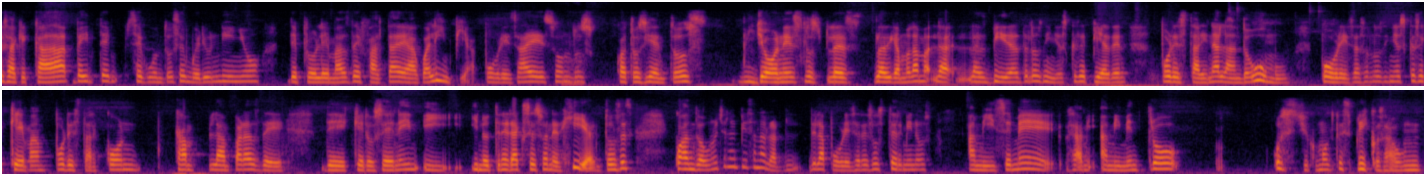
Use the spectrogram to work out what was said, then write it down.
o sea, que cada 20 segundos se muere un niño de problemas de falta de agua limpia. Pobreza es, son los 400 millones, los, las, digamos, las vidas de los niños que se pierden por estar inhalando humo. Pobreza son los niños que se queman por estar con lámparas de, de querosene y, y, no tener acceso a energía. Entonces, cuando a uno ya le empiezan a hablar de la pobreza en esos términos, a mí se me, o a mí, a mí me entró pues yo como te explico, o sea, un,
